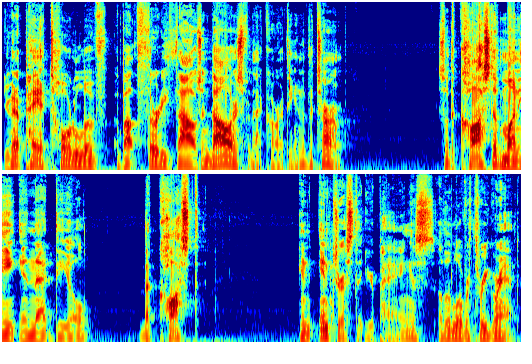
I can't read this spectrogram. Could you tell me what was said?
You're going to pay a total of about $30,000 for that car at the end of the term. So the cost of money in that deal, the cost in interest that you're paying is a little over three grand.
